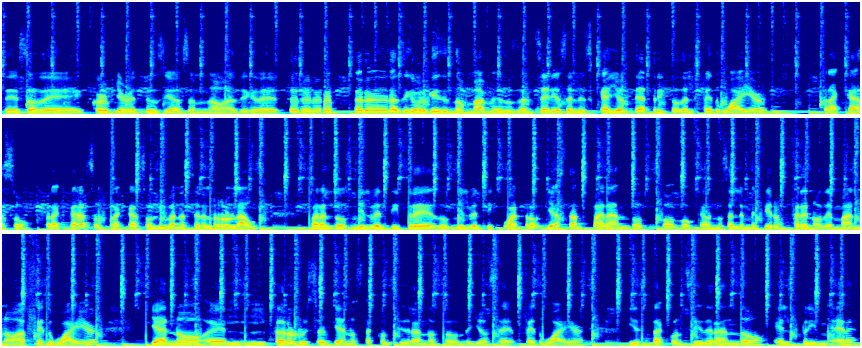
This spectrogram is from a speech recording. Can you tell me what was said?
de, eso de Curb Your Enthusiasm, ¿no? Así que de, así que porque dices, no mames, o sea, en serio, se les cayó el teatrito del Fed Wire. Fracaso, fracaso, fracaso. Le iban a hacer el rollout para el 2023, 2024. Ya están parando todo, cabrón. O sea, le metieron freno de mano a FedWire. Ya no, el Federal Reserve ya no está considerando, hasta donde yo sé, FedWire y está considerando el primer,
